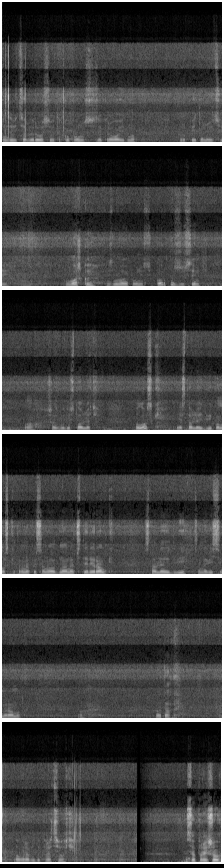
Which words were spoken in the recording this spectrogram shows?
Дивіться, беру ось таку повністю закриваю дно пропитаною цією бумажкою, знімаю повністю корпус з усім. Зараз буду ставляти полоски. Я ставляю дві полоски, там написано одна на 4 рамки. Ставляю дві, це на 8 рамок. Отак. Добре буду працювати. Все, прийшов.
